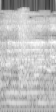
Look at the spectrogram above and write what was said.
it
